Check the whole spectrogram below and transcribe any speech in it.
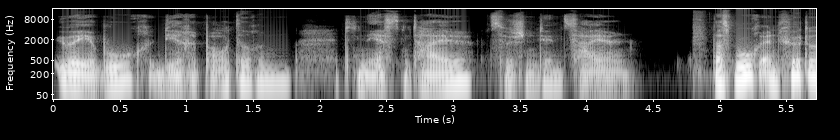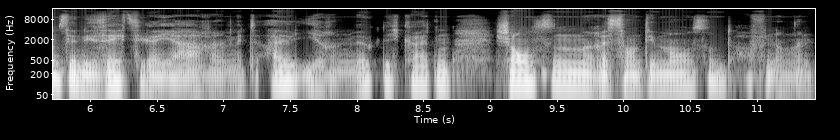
über ihr Buch Die Reporterin, den ersten Teil zwischen den Zeilen. Das Buch entführt uns in die 60er Jahre mit all ihren Möglichkeiten, Chancen, Ressentiments und Hoffnungen.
